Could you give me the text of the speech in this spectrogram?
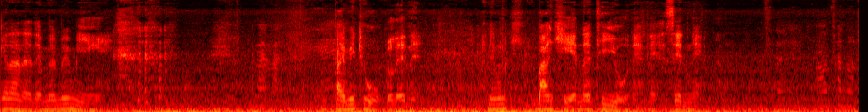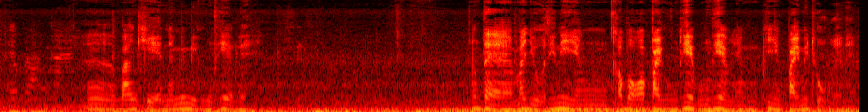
ก็นั่นแหละแต่มันไม่มีไงนั่นน่ะไปไม่ถูกเลยเนี่ยอันนี้มันบางเขนนะที่อยู่เนี่ยเนี่ยเส้นเนี่ยใช่เอาถนนเทพรัฐไงเออบางเขนนะไม่มีกรุงเทพเลย ตั้งแต่มาอยู่ที่นี่ยังเขาบอกว่าไปกรุงเทพกรุงเทพยังพี่ยังไปไม่ถูกเลยเนี่ย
